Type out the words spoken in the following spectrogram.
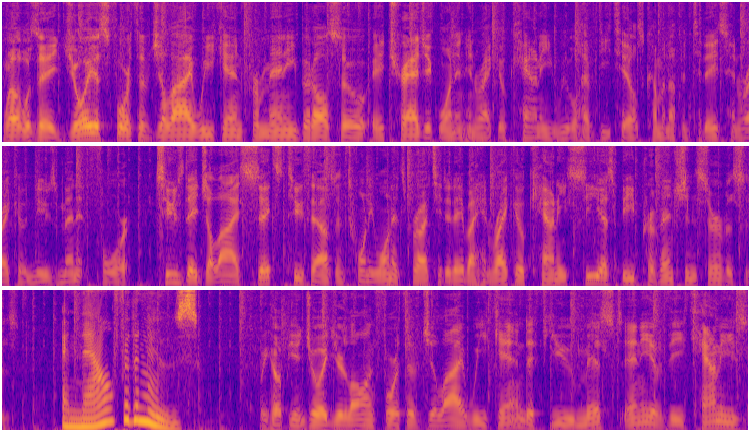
Well, it was a joyous 4th of July weekend for many, but also a tragic one in Henrico County. We will have details coming up in today's Henrico News Minute for Tuesday, July 6, 2021. It's brought to you today by Henrico County CSB Prevention Services. And now for the news. We hope you enjoyed your long 4th of July weekend. If you missed any of the county's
